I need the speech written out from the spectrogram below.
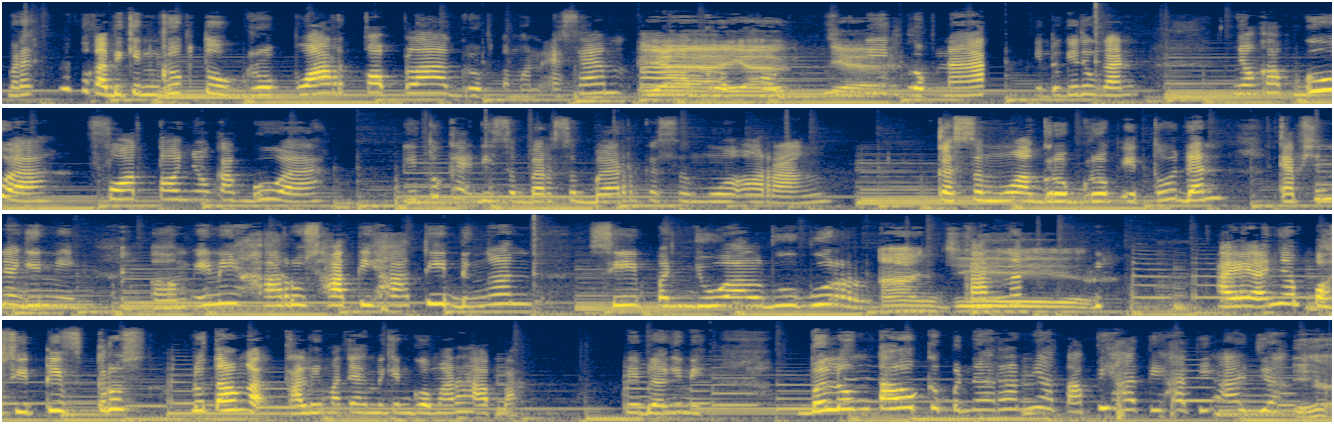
mereka tuh suka bikin grup tuh, grup warkop lah, grup teman SMA, Ya grup hobi, ya. grup nak, gitu-gitu kan. Nyokap gua, foto nyokap gua itu kayak disebar-sebar ke semua orang, ke semua grup-grup itu dan captionnya gini, "Em, ini harus hati-hati dengan si penjual bubur, Anjir. Kayaknya positif. Terus lu tau nggak kalimat yang bikin gua marah apa? Dia bilang gini, belum tahu kebenarannya tapi hati-hati aja. Iya.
